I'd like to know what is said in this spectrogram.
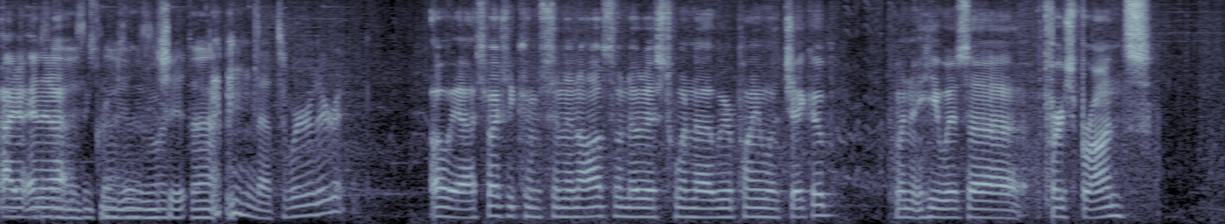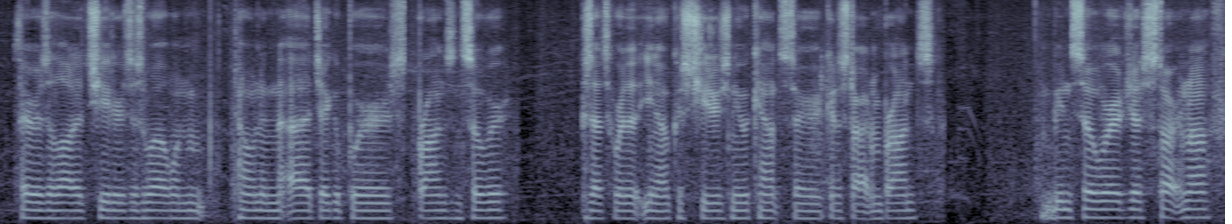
I, and then I, and It's Crimsons and shit. that. That's where they're at. Oh yeah, especially Crimson. And I also noticed when uh, we were playing with Jacob, when he was uh, first bronze, there was a lot of cheaters as well. When Tone and uh, Jacob were bronze and silver, because that's where the you know, because cheaters' new accounts they're gonna start in bronze. Being silver, just starting off.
